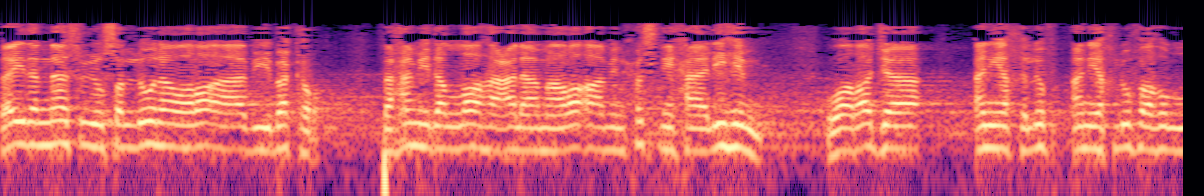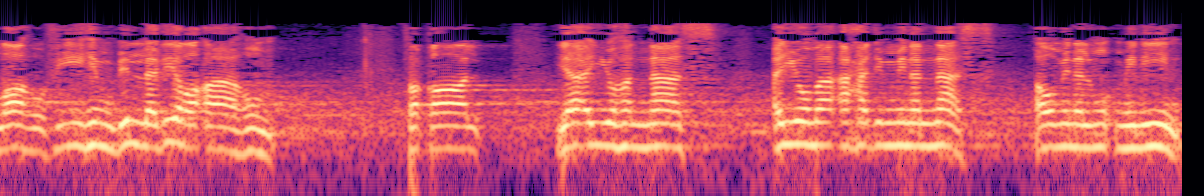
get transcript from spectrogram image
فإذا الناس يصلون وراء أبي بكر فحمد الله على ما رأى من حسن حالهم ورجى أن يخلف أن يخلفه الله فيهم بالذي رآهم. فقال يا أيها الناس أيما أحد من الناس أو من المؤمنين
